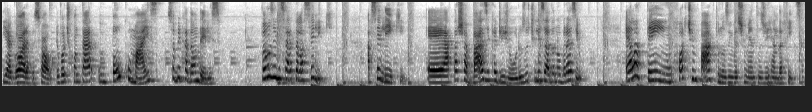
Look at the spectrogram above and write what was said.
E agora, pessoal, eu vou te contar um pouco mais sobre cada um deles. Vamos iniciar pela Selic. A Selic é a taxa básica de juros utilizada no Brasil. Ela tem um forte impacto nos investimentos de renda fixa,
